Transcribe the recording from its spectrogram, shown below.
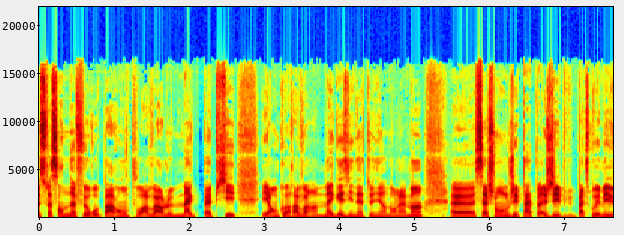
69 euros par an pour avoir le mag papier et encore avoir un magazine à tenir dans la main. sachant, j'ai pas, j'ai pas trouvé, mais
